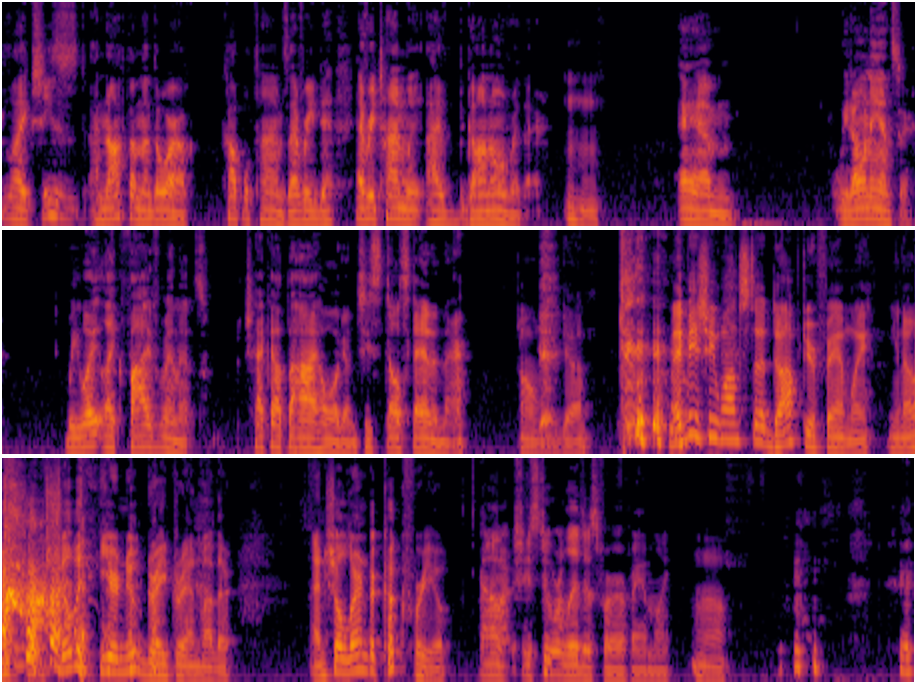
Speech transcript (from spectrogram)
Like she's I knocked on the door a couple times every day. Every time we I've gone over there, hmm and we don't answer. We wait like five minutes. Check out the eye hole again. She's still standing there. oh my god. Maybe she wants to adopt your family. You know, she'll, be your new great grandmother, and she'll learn to cook for you. I don't know. She's too religious for her family. Oh.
